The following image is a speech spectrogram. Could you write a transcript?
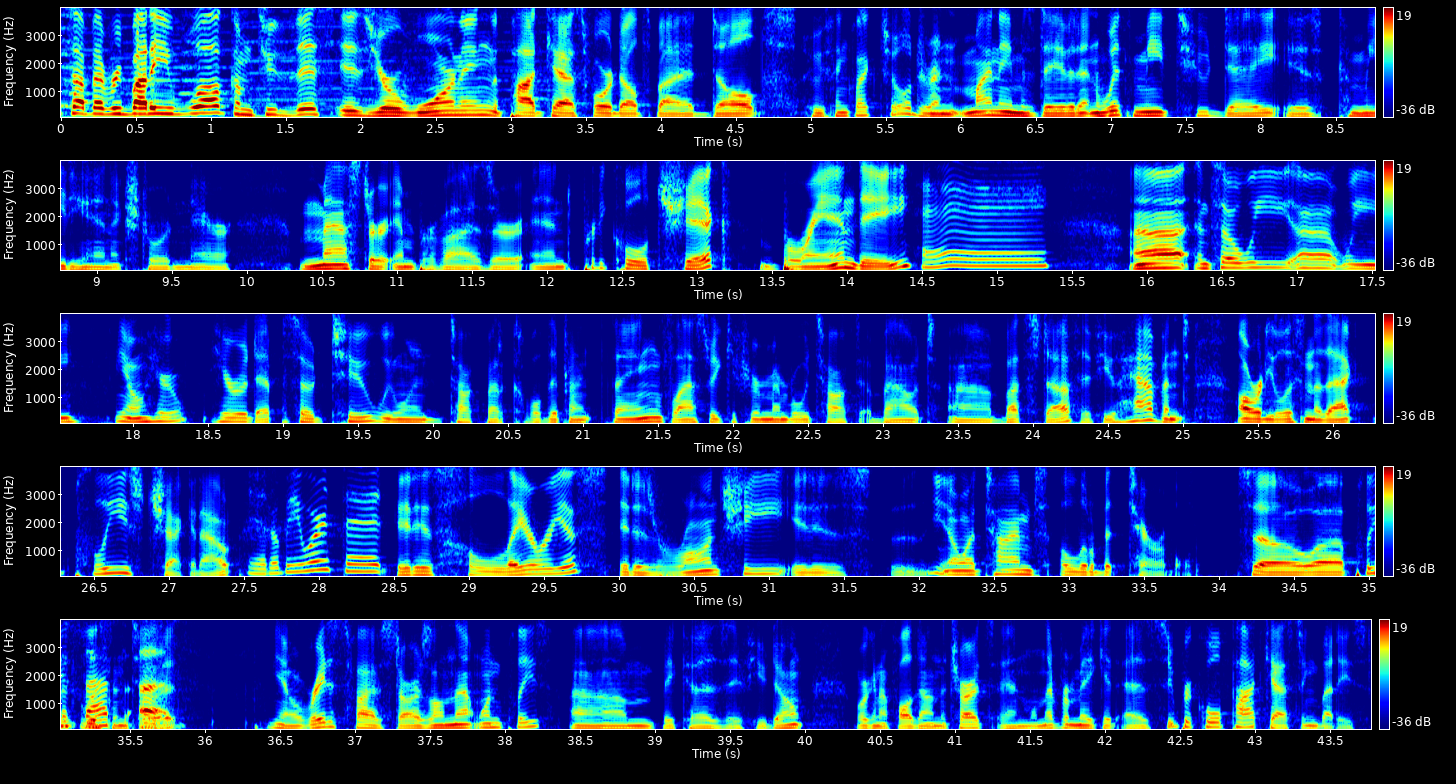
What's up, everybody? Welcome to This Is Your Warning, the podcast for adults by adults who think like children. My name is David, and with me today is comedian extraordinaire, master improviser, and pretty cool chick, Brandy. Hey. Uh, and so we uh, we you know here here at episode two, we wanted to talk about a couple different things. Last week, if you remember, we talked about uh, butt stuff. If you haven't already listened to that, please check it out. It'll be worth it. It is hilarious. It is raunchy. It is, you know, at times a little bit terrible. So uh, please listen to us. it. You know, rate us five stars on that one, please. Um, because if you don't, we're gonna fall down the charts and we'll never make it as super cool podcasting buddies.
